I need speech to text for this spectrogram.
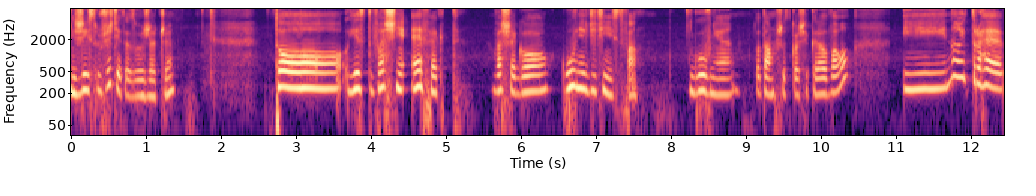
jeżeli słyszycie te złe rzeczy, to jest właśnie efekt waszego głównie dzieciństwa. Głównie to tam wszystko się kreowało. I no i trochę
